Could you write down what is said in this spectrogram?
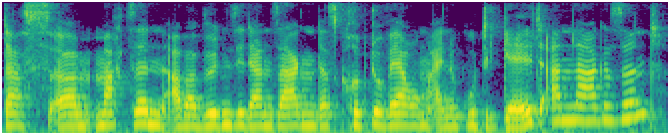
Das ähm, macht Sinn, aber würden Sie dann sagen, dass Kryptowährungen eine gute Geldanlage sind?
